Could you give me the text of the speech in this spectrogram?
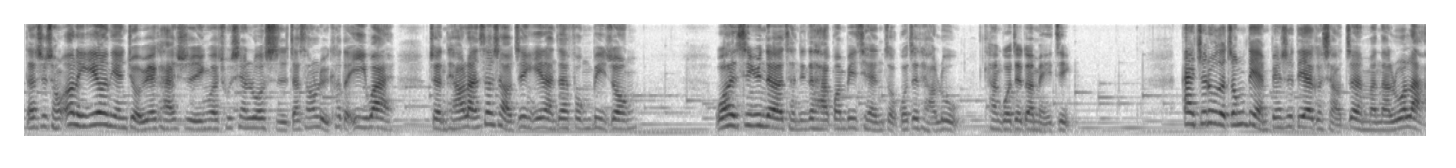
但是从2012年9月开始，因为出现落石加上旅客的意外，整条蓝色小径依然在封闭中。我很幸运的曾经在它关闭前走过这条路，看过这段美景。爱之路的终点便是第二个小镇 Manarola，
